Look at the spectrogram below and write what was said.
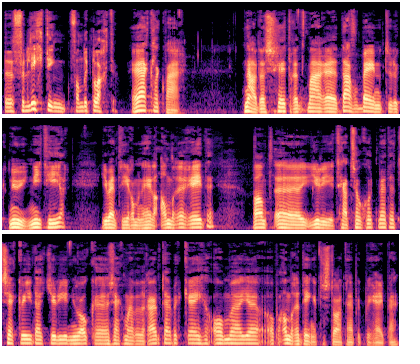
eh, verlichting van de klachten. werkelijk waar. Nou, dat is schitterend, maar eh, daarvoor ben je natuurlijk nu niet hier. Je bent hier om een hele andere reden. Want eh, jullie, het gaat zo goed met het circuit dat jullie nu ook eh, zeg maar de ruimte hebben gekregen om eh, je op andere dingen te storten, heb ik begrepen.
